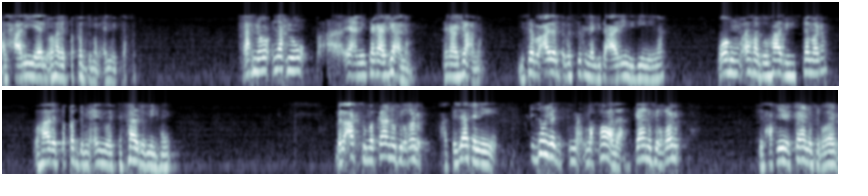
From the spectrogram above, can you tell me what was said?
الحالية وهذا التقدم العلمي التقدم نحن نحن يعني تراجعنا تراجعنا. بسبب عدم تمسكنا بتعاليم ديننا وهم أخذوا هذه الثمرة وهذا التقدم العلمي واستفادوا منه. بالعكس هم كانوا في الغرب حتى جاتني توجد مقالة كانوا في الغرب في الحقيقة كانوا في الغرب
